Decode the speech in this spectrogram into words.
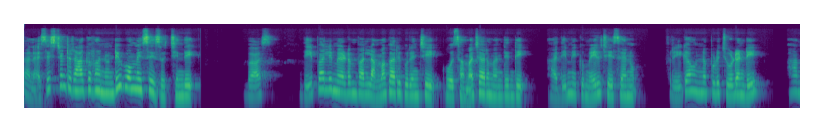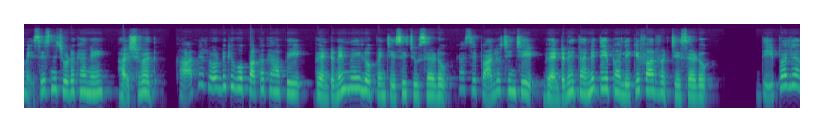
తన అసిస్టెంట్ రాఘవ నుండి ఓ మెసేజ్ వచ్చింది. బాస్ దీపాలి మేడం వాళ్ళ అమ్మగారి గురించి ఓ సమాచారం అందింది. అది మీకు మెయిల్ చేశాను. ఫ్రీగా ఉన్నప్పుడు చూడండి. ఆ మెసేజ్ని చూడగానే అశ్వథ్ కార్ని రోడ్డుకి ఓ పక్కకు ఆపి వెంటనే మెయిల్ ఓపెన్ చేసి చూశాడు. కాసేపు ఆలోచించి వెంటనే దాన్ని దీపాలికి ఫార్వర్డ్ చేశాడు. దీపాలి ఆ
